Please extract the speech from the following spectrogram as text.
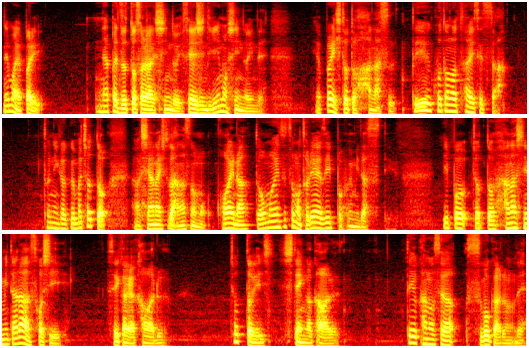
でもやっぱりやっぱりずっとそれはしんどい。精神的にもしんどいんでやっぱり人と話すっていうことの大切さ。とにかく、まあ、ちょっと知らない人と話すのも怖いなと思いつつもとりあえず一歩踏み出すっていう。一歩ちょっと話してみたら少し世界が変わる。ちょっと視点が変わる。っていう可能性はすごくあるので、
